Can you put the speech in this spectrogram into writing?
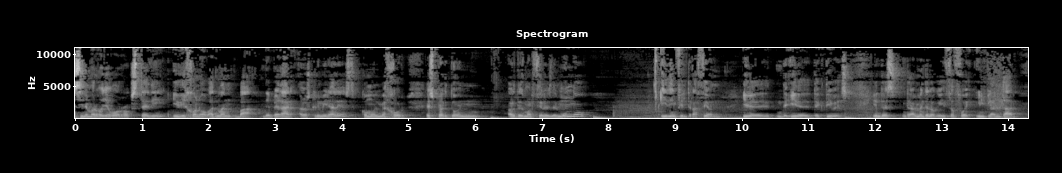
Sin embargo, llegó Rocksteady y dijo: No, Batman va de pegar a los criminales como el mejor experto en artes marciales del mundo y de infiltración y de, detectives. Y entonces realmente lo que hizo fue implantar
